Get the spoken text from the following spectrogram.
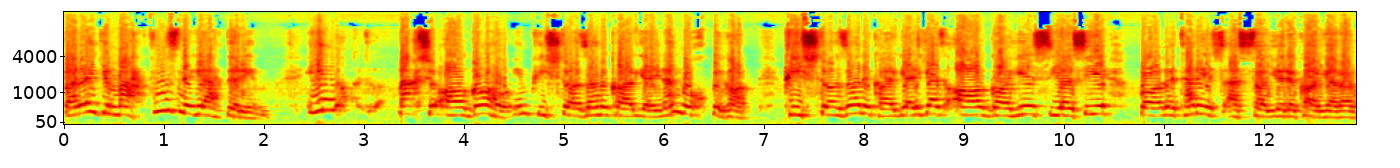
برای اینکه محفوظ نگه داریم این بخش آگاه و این پیشتازان کارگری نه نخبگان. پیشتازان کارگری که از آگاهی سیاسی بالاتر از سایر کارگران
